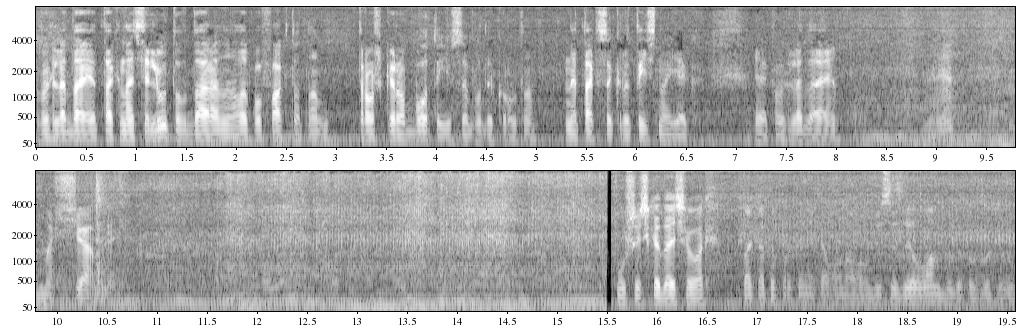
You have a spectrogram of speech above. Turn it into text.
Виглядає так, наче люто вдарено, але по факту там трошки роботи і все буде круто. Не так все критично, як, як виглядає. Е? Моща, блядь. Пушечка, да, чувак? Так, а ти прикинь, яка вона в місці з буде тут взагалі.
